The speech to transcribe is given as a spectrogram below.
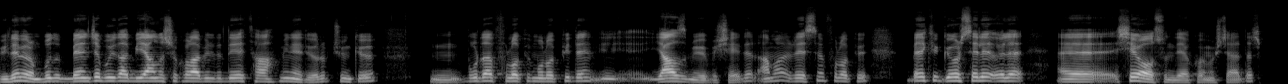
Bilemiyorum. Bu, bence bu da bir yanlışlık olabilir diye tahmin ediyorum. Çünkü burada floppy moloppy de e, yazmıyor bir şeydir. Ama resmi floppy. Belki görseli öyle e, şey olsun diye koymuşlardır.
